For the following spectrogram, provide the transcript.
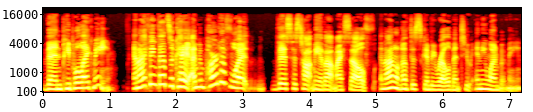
than people like me. And I think that's okay. I mean, part of what this has taught me about myself, and I don't know if this is going to be relevant to anyone but me,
